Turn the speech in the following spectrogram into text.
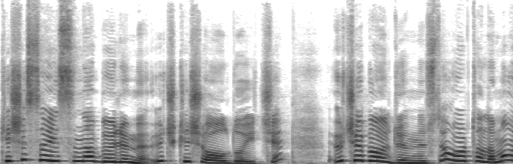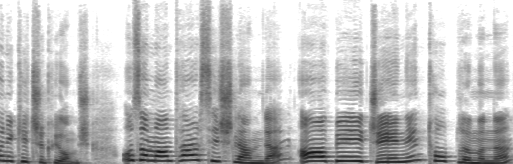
kişi sayısına bölümü 3 kişi olduğu için 3'e böldüğümüzde ortalama 12 çıkıyormuş. O zaman ters işlemden A, B, C'nin toplamının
